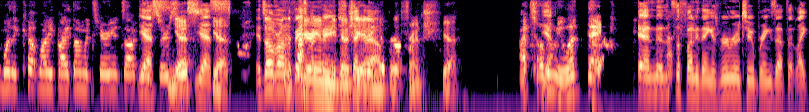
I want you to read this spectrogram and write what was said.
where they cut Monty Python with Tyrion talking Yes. to Cersei? Yes, yes, yes. it's over on the Facebook Tyrion page. Check it negotiating out. with the French. Yeah. I told Yeah. him you went there. And that's the funny thing is Ruru too brings up that like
